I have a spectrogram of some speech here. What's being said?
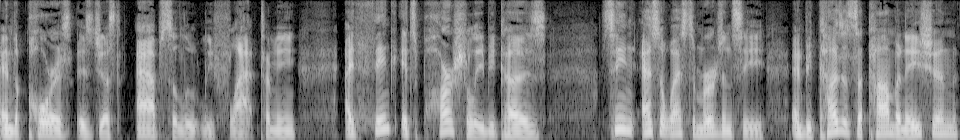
And the chorus is just absolutely flat to me. I think it's partially because seeing SOS Emergency and because it's a combination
